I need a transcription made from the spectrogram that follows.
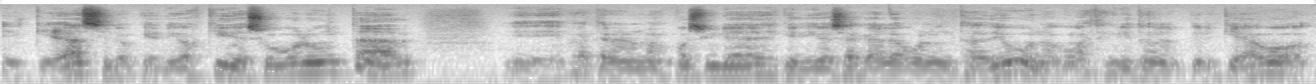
el que hace lo que Dios quiere, su voluntad, eh, va a tener más posibilidades de que Dios haga la voluntad de uno, como está escrito en el Pirkei Avot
